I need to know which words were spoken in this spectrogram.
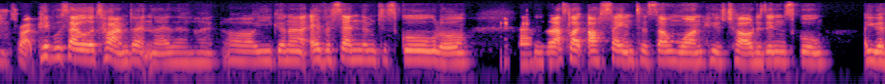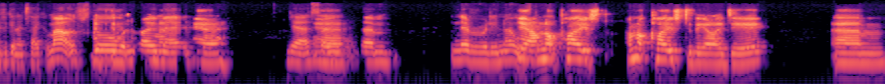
That's right. People say all the time, don't they? They're like, "Oh, are you gonna ever send them to school?" Or yeah. you know, that's like us saying to someone whose child is in school, "Are you ever going to take them out of school and home ed?" Yeah, yeah. So yeah. Um, you never really know. Yeah, I'm not closed. I'm not closed to the idea. Um,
